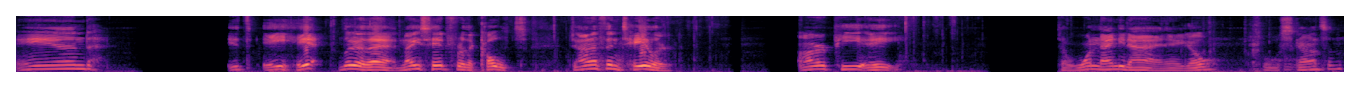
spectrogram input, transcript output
And it's a hit. Look at that. Nice hit for the Colts. Jonathan Taylor. RPA. To 199. There you go. Wisconsin.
